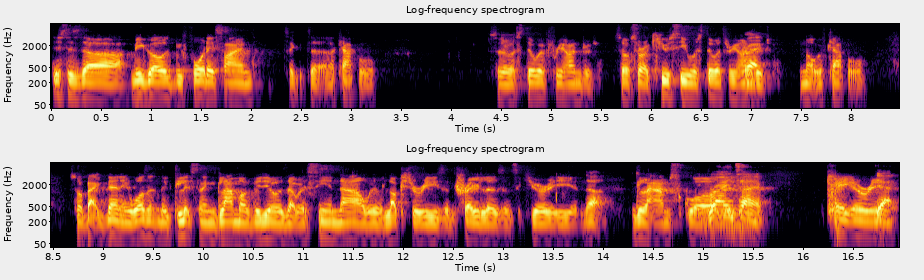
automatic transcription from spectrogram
this is uh Migos before they signed to, to uh, Capitol. So they were still with 300. So sorry, QC was still with 300, Right. not with Capitol. So back then it wasn't the glitz and glamour videos that we're seeing now with luxuries and trailers and security and No. glam squad, Grind time. catering. Yeah.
